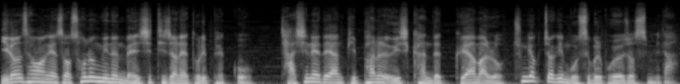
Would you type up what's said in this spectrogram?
이런 상황에서 손흥민은 맨시티전에 돌입했고 자신에 대한 비판을 의식한 듯 그야말로 충격적인 모습을 보여줬습니다.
